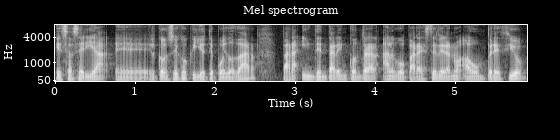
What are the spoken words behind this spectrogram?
ese sería eh, el consejo que yo te puedo dar para intentar encontrar algo para este verano a un precio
